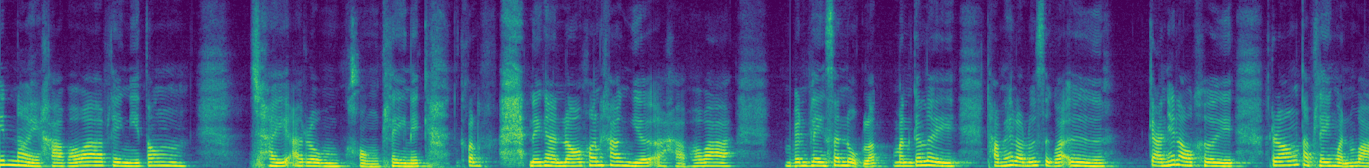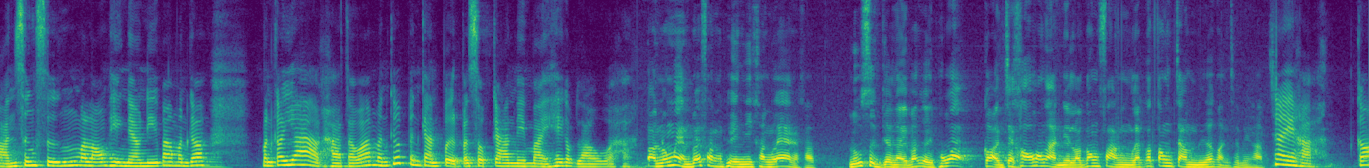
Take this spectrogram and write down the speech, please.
นิดหน่อยค่ะ เพราะว่าเพลงนี้ต้องใช้อารมณ์ของเพลงในการค่อนในการร้องค่อนข้างเยอะอะค่ะ เพราะว่ามันเป็นเพลงสนุกแล้วมันก็เลยทำให้เรารู้สึกว่า เออ การที่เราเคยร้องแต่เพลงหวานๆซึ้งๆ มาร้องเพลงแนวนี้บ้างมันก็มันก็ยากค่ะ แต่ว่ามันก็เป็นการเปิดประสบการณ์ใหม่ ๆ ให้กับเราอะค่ะ ตอนน้องแหม่มได้ฟังเพลงนี้ครั้งแรกอะครับ รู้สึกยังไงบ้างเอ่ยเพราะว่าก่อนจะเข้าห้องอัดเนี่ยเราต้องฟังแล้วก็ต้องจำเนื้อก่อนใช่ไหมครับ ใช่ค่ะ ก็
